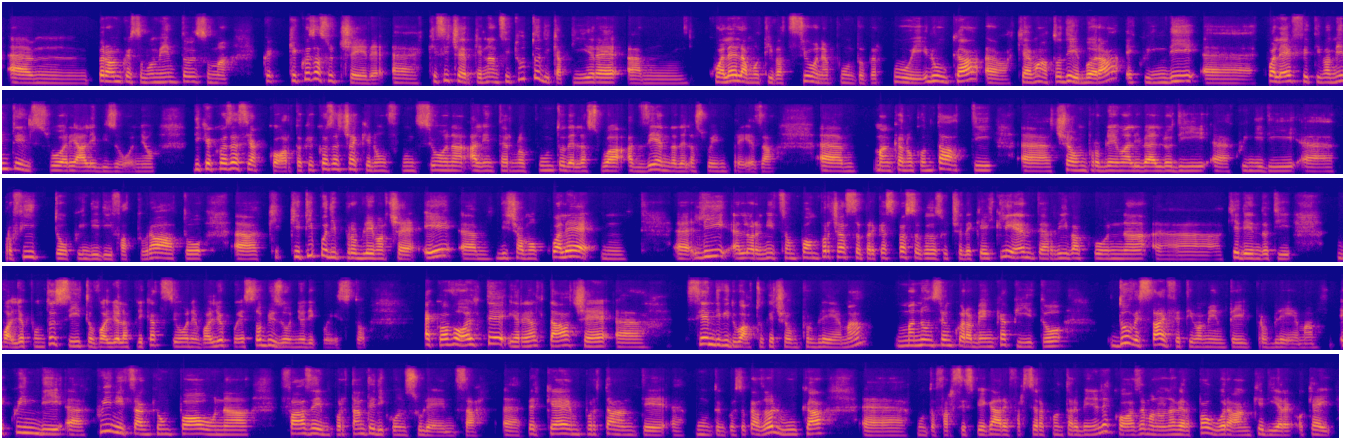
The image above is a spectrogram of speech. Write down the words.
Um, però in questo momento, insomma, che, cosa succede? Eh, che si cerca innanzitutto di capire um, qual è la motivazione appunto per cui Luca eh, ha chiamato Deborah e quindi eh, qual è effettivamente il suo reale bisogno, di che cosa si è accorto, che cosa c'è che non funziona all'interno appunto della sua azienda, della sua impresa. Eh, mancano contatti, eh, c'è un problema a livello di, eh, quindi di profitto, quindi di fatturato, che, che, tipo di problema c'è? E ehm, diciamo qual è... Mh, eh, lì allora inizia un po' un processo perché spesso cosa succede? Che il cliente arriva con, eh, chiedendoti voglio appunto il sito, voglio l'applicazione, voglio questo, ho bisogno di questo. Ecco, a volte in realtà c'è, eh, si è individuato che c'è un problema, ma non si è ancora ben capito dove sta effettivamente il problema. E quindi eh, qui inizia anche un po' una fase importante di consulenza, eh, perché è importante, eh, appunto in questo caso a Luca, eh, appunto farsi spiegare, farsi raccontare bene le cose, ma non aver paura anche dire, ok, eh,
